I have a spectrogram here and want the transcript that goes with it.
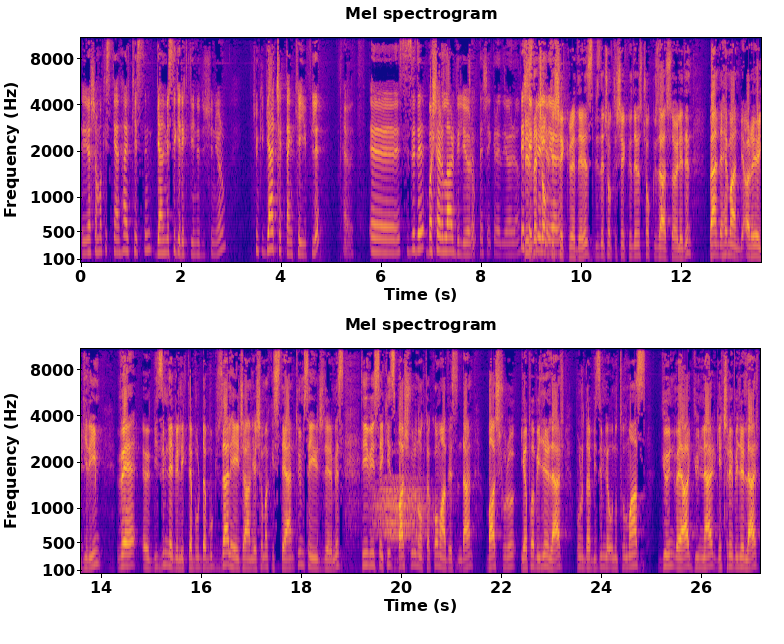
yaşamak isteyen herkesin gelmesi gerektiğini düşünüyorum. Çünkü gerçekten keyifli. Evet. Ee, size de başarılar diliyorum. Çok teşekkür ediyorum. Teşekkür Biz de çok ediyorum. teşekkür ederiz. Biz de çok teşekkür ederiz. Çok güzel söyledin. Ben de hemen bir araya gireyim ve e, bizimle birlikte burada bu güzel heyecanı yaşamak isteyen tüm seyircilerimiz tv8başvuru.com adresinden başvuru yapabilirler. Burada bizimle unutulmaz gün veya günler geçirebilirler.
